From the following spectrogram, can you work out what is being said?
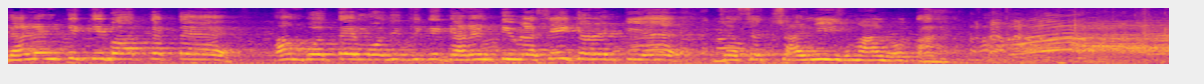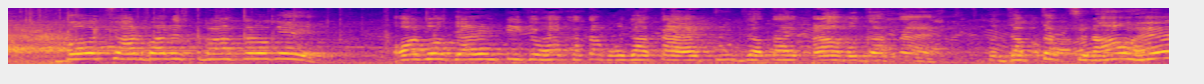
गारंटी की बात करते हैं। हम बोलते हैं, मोदी जी की गारंटी वैसे ही गारंटी है जैसे चाइनीज़ माल होता है। दो चार बार इस्तेमाल करोगे और वो गारंटी जो है खत्म हो जाता है, टूट जाता है, खराब हो जाता है। तो जब तक चुनाव है,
